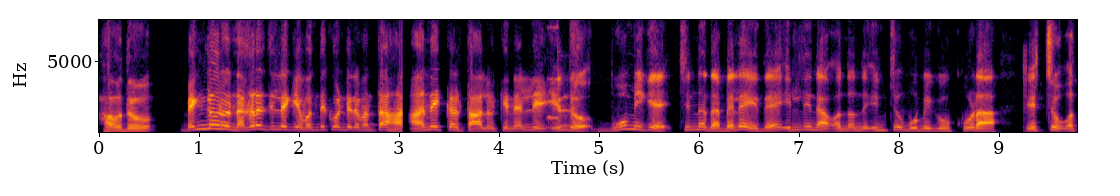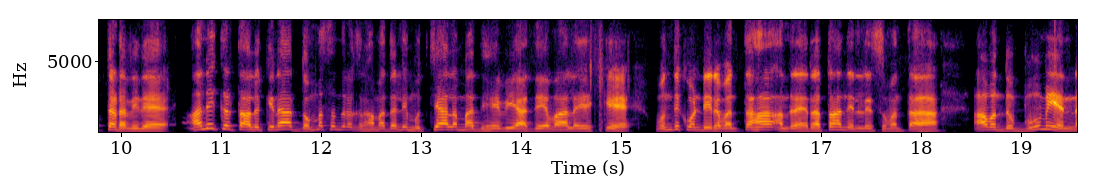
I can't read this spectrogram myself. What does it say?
ಹೌದು. ಬೆಂಗಳೂರು ನಗರ ಜಿಲ್ಲೆಗೆ ಹೊಂದಿಕೊಂಡಿರುವಂತಹ ಆನೇಕಲ್ ತಾಲೂಕಿನಲ್ಲಿ ಇಂದು ಭೂಮಿಗೆ ಚಿನ್ನದ ಬೆಲೆ ಇದೆ. ಇಲ್ಲಿನ ಒಂದೊಂದು ಇಂಚು ಭೂಮಿಗೂ ಕೂಡ ಹೆಚ್ಚು ಒತ್ತಡವಿದೆ. ಆನೇಕಲ್ ತಾಲೂಕಿನ ದೊಮ್ಮಸಂದ್ರ ಗ್ರಾಮದಲ್ಲಿ ಮುತ್ಯಾಲಮ್ಮ ದೇವಿಯ ದೇವಾಲಯಕ್ಕೆ ಹೊಂದಿಕೊಂಡಿರುವಂತಹ ಅಂದ್ರೆ ರಥ ನಿಲ್ಲಿಸುವಂತಹ ಆ ಒಂದು ಭೂಮಿಯನ್ನ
